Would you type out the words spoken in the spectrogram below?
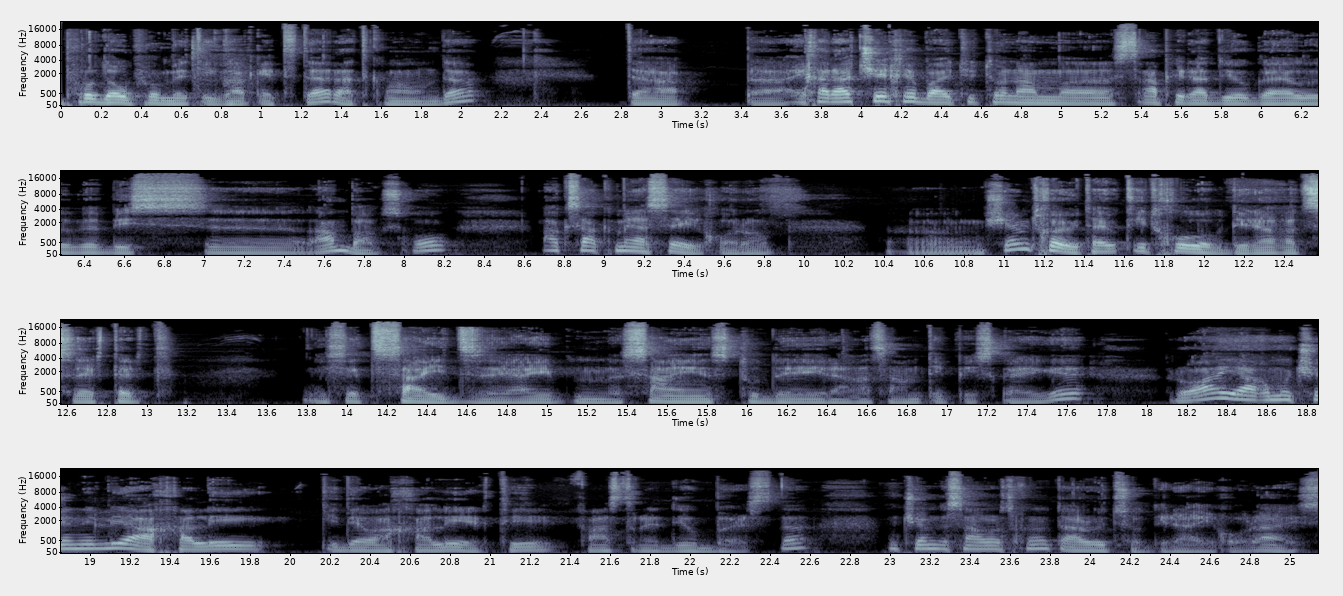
უფრო და უფრო მეტი გაკეთდა, რა თქმა უნდა. და ეხლა რაც შეეხება თვითონ ამ სწრაფი რადიო გაელვებების ამბავს, ხო? აქ საქმე ასე იყო, რომ შემთხვევით აი ვკითხულობდი რაღაც ერთ-ერთ ისეთ საიტზე, აი Science Today რაღაც ამ ტიპის, გაიგე, რომ აი აღმოჩენილია ახალი კიდევ ახალი ერთი fast radio burst და ნუ ჩემს სამართლოდ არ ვიცოდი რა იყო რა ეს.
